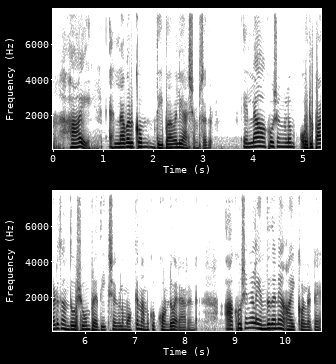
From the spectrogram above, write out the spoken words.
ഹായ്. എല്ലാവർക്കും ദീപാവലി ആശംസകൾ. എല്ലാ ആഘോഷങ്ങളും ഒരുപാട് സന്തോഷവും പ്രതീക്ഷകളും ഒക്കെ നമുക്ക് കൊണ്ടുവരാറുണ്ട്. ആഘോഷങ്ങൾ എന്തു തന്നെ ആയിക്കൊള്ളട്ടെ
